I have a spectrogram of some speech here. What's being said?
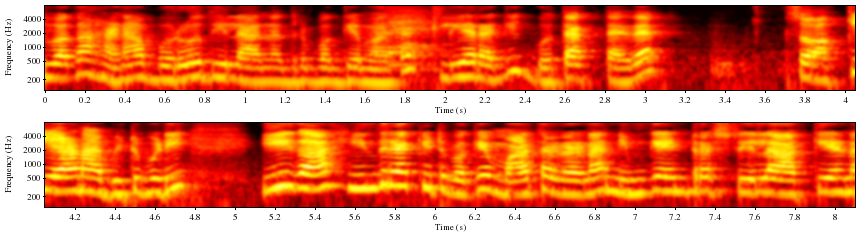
ಇವಾಗ ಹಣ ಬರೋದಿಲ್ಲ ಅನ್ನೋದ್ರ ಬಗ್ಗೆ ಮಾತ್ರ ಕ್ಲಿಯರ್ ಆಗಿ ಗೊತ್ತಾಗ್ತಾ ಇದೆ. ಸೊ ಅಕ್ಕಿ ಹಣ ಬಿಟ್ಬಿಡಿ. ಈಗ ಇಂದಿರಾ ಕಿಟ್ ಬಗ್ಗೆ ಮಾತಾಡೋಣ. ನಿಮಗೆ ಇಂಟ್ರೆಸ್ಟ್ ಇಲ್ಲ ಅಕ್ಕಿ ಹಣ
